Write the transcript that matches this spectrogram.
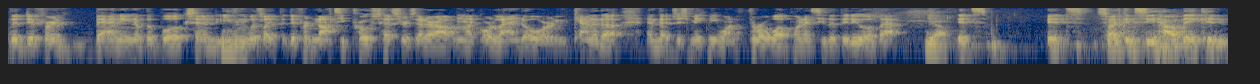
the different banning of the books and mm-hmm. even with like the different Nazi protesters that are out in like Orlando or in Canada, and that just make me want to throw up when I see the video of that. Yeah, it's it's so I can see how they can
